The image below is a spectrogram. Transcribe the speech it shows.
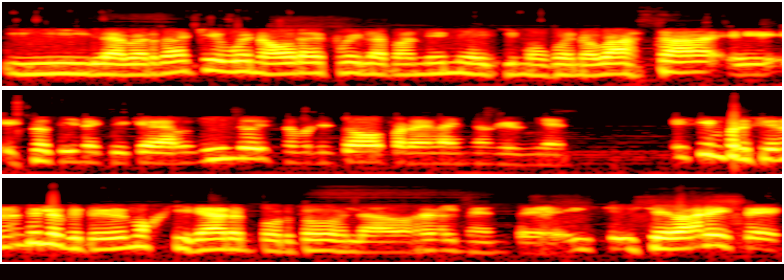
y la verdad que bueno, ahora después de la pandemia dijimos, bueno, basta, eh, esto tiene que quedar lindo y sobre todo para el año que viene. Es impresionante lo que debemos girar por todos lados realmente y, llevar este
